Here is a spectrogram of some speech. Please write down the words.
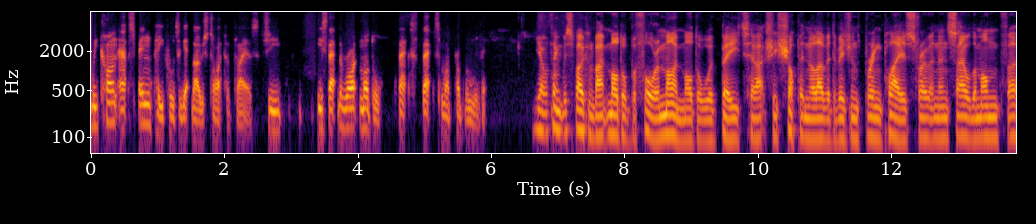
we can't outspend people to get those type of players. See, is that the right model? That's that's my problem with it. Yeah, I think we've spoken about model before, and my model would be to actually shop in the lower divisions, bring players through, and then sell them on for,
